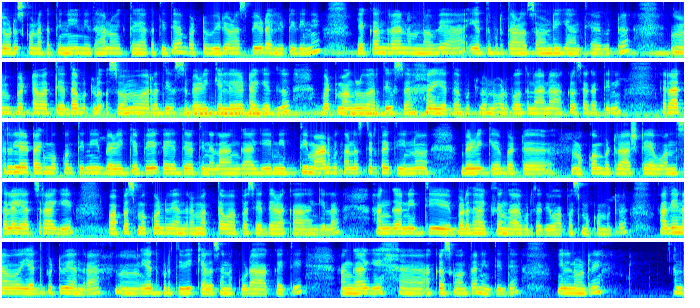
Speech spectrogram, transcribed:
ಜೋಡಿಸ್ಕೊಳಕತ್ತೀನಿ ನಿಧಾನವಾಗಿ ತೆಗಿಯಾಕತ್ತಿದ್ದೆ ಬಟ್ ವೀಡಿಯೋನ ಸ್ಪೀಡಲ್ಲಿ ಇಟ್ಟಿದ್ದೀನಿ. ಯಾಕಂದ್ರೆ ನಮ್ಮ ನವ್ಯ ಎದ್ದು ಬಿಡ್ತಾಳೆ ಸೌಂಡಿಗೆ ಅಂತ ಹೇಳಿಬಿಟ್ಟು. ಬಟ್ ಅವತ್ತು ಎದ್ದ ಬಿಟ್ಲು. ಸೋಮವಾರ ದಿವಸ ಬೆಳಿಗ್ಗೆ ಲೇಟಾಗಿ ಎದ್ಲು ಬಟ್ ಮಂಗಳವಾರ ದಿವಸ ಎದ್ದ ಬಿಟ್ಲು. ನೋಡ್ಬೋದು ನಾನು ಆಕಳ್ಸಾಕತ್ತೀನಿ ರಾತ್ರಿ ಲೇಟಾಗಿ ಮಕ್ಕೊತೀನಿ. ಬೆಳಿಗ್ಗೆ ಬೇಗ ಎದ್ದೇಳ್ತೀನಲ್ಲ, ಹಂಗಾಗಿ ನಿದ್ದೆ ಮಾಡ್ಬೇಕು ಅನ್ನಿಸ್ತಿರ್ತೈತಿ ಇನ್ನೂ ಬೆಳಿಗ್ಗೆ. ಬಟ್ ಮಕ್ಕೊಂಬಿಟ್ರೆ ಅಷ್ಟೇ. ಒಂದು ಸಲ ಎಚ್ಚರಾಗಿ ವಾಪಸ್ ಮಕ್ಕೊಂಡ್ವಿ ಅಂದ್ರೆ ಮತ್ತೆ ವಾಪಸ್ ಎದ್ದೇಳೋಕ್ಕಾಗಂಗಿಲ್ಲ ಹಂಗೆ ನಿದ್ದೆ ಬಡ್ದು ಹಾಕಿದಂಗೆ ಆಗ್ಬಿಡ್ತೈತಿ ವಾಪಸ್ ಮಕ್ಕೊಂಬಿಟ್ರೆ. ಅದೇ ನಾವು ಎದ್ದು ಬಿಟ್ವಿ ಅಂದ್ರೆ ಎದ್ದು ಬಿಡ್ತೀವಿ ಕೆಲಸನೂ ಕೂಡ ಆಕೈತಿ. ಹಂಗಾಗಿ ಅಕ್ಕಸ್ಕೊಂತ ನಿಂತಿದ್ದೆ. ಇಲ್ಲಿ ನೋಡ್ರಿ.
